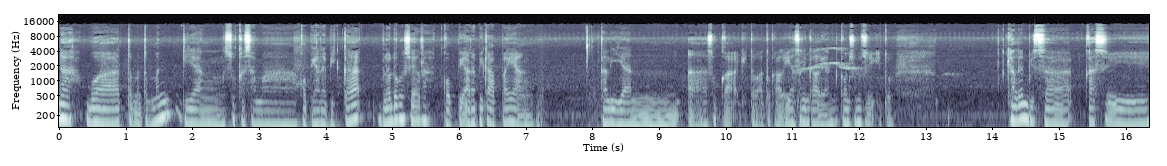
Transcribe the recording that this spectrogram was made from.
Nah, buat teman-teman yang suka sama kopi arabica, boleh dong share kopi arabica apa yang kalian uh, suka gitu atau kalian sering kalian konsumsi gitu kalian bisa kasih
